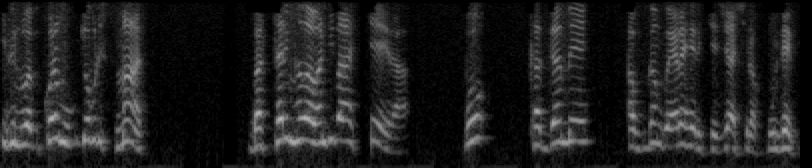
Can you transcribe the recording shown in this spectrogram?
ibintu babikora mu buryo buri simati batari nka bandi ba kera bo kagame avuga ngo yaraherekeje ashyira ku ntebe.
